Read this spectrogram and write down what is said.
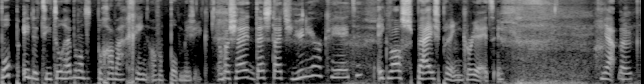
pop in de titel hebben, want het programma ging over popmuziek. En was jij destijds junior creative? Ik was bijspring creative. Ja. Leuk.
